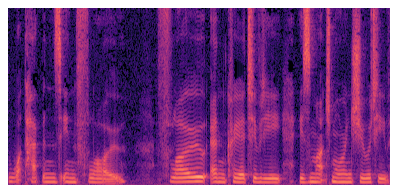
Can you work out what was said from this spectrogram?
what happens in flow. Flow and creativity is much more intuitive.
